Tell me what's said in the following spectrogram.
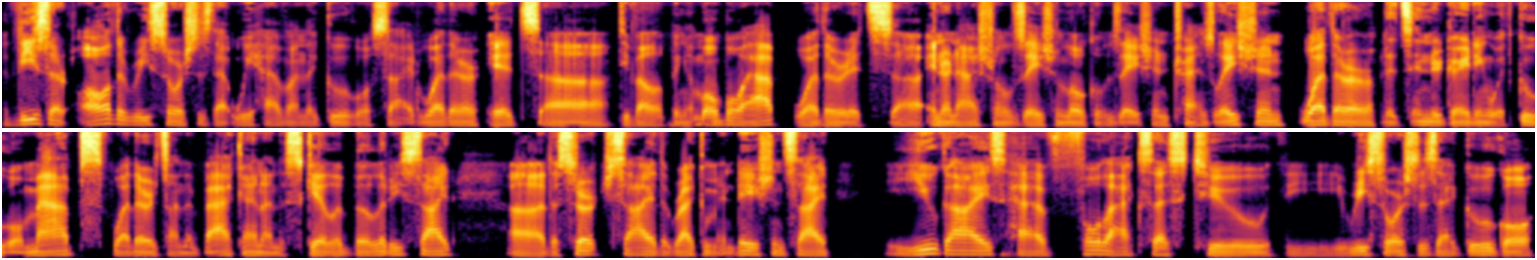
these are all the resources that we have on the Google side, whether it's uh, developing a mobile app, whether it's uh, internationalization, localization, translation, whether it's integrating with Google Maps, whether it's on the back end, on the scalability side, uh, the search side, the recommendation side. You guys have full access to the resources at Google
